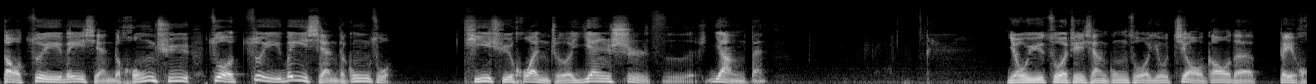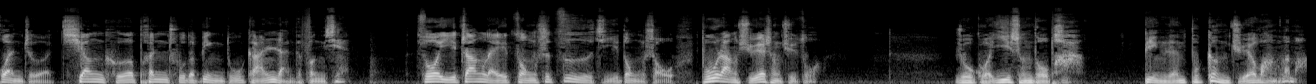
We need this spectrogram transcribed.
到最危险的红区做最危险的工作，提取患者咽拭子样本。由于做这项工作有较高的被患者呛咳喷出的病毒感染的风险，所以张磊总是自己动手，不让学生去做。如果医生都怕，病人不更绝望了吗？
